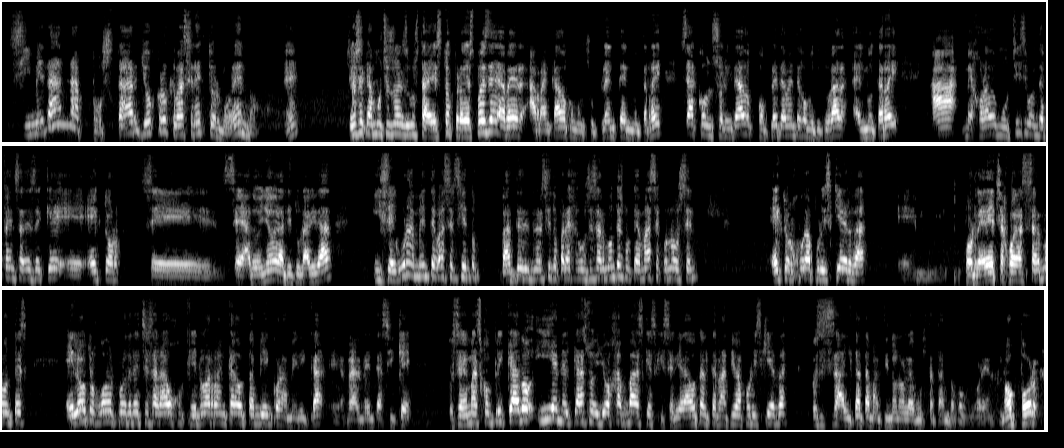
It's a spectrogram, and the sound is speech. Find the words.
Si me dan a apostar, yo creo que va a ser Héctor Moreno. ¿eh? Yo sé que a muchos no les gusta esto, pero después de haber arrancado como suplente en Monterrey, se ha consolidado completamente como titular. El Monterrey ha mejorado muchísimo en defensa desde que eh, Héctor se, se adueñó de la titularidad y seguramente va a ser siendo va a terminar siendo pareja con César Montes porque además se conocen. Héctor juega por izquierda, em, por derecha juega César Montes. El otro jugador por derecha es Araujo, que no ha arrancado tan bien con América, eh, realmente, así que pues se ve más complicado. Y en el caso de Johan Vázquez, que sería la otra alternativa por izquierda, pues al Tata Martino no le gusta tanto como Moreno, ¿no? Por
